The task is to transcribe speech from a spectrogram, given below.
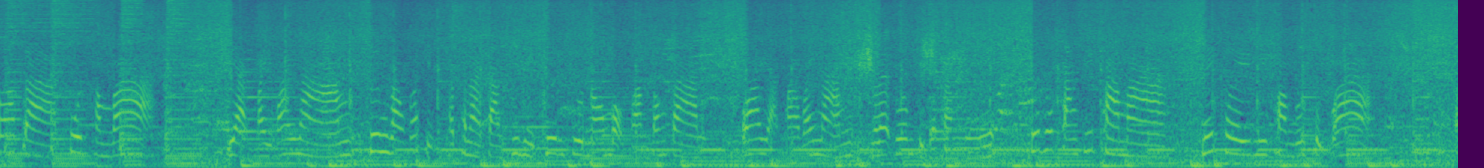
ก็จะพูดคำว่าอยากไปว่ายน้ำซึ่งเราก็เห็นพัฒนาการที่ดีขึ้นคือน้องบอกความต้องการ ว่าอยากมาว่ายน้ำและร่วมกิจกรรมนี้ทุกทุกๆครั้งที่พามาไม่เคยมีความรู้สึกว่าเ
